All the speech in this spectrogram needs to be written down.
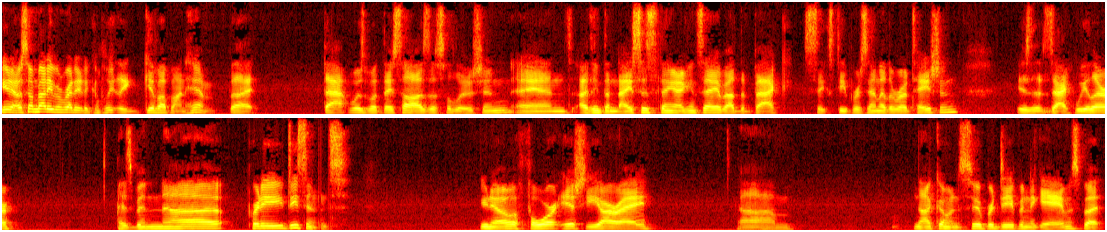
You know, so I'm not even ready to completely give up on him, but that was what they saw as a solution. And I think the nicest thing I can say about the back 60% of the rotation is that Zack Wheeler has been uh, pretty decent. You know, a four-ish ERA. Um, not going super deep into games, but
